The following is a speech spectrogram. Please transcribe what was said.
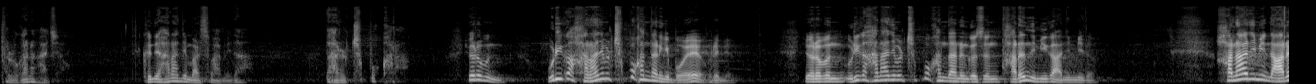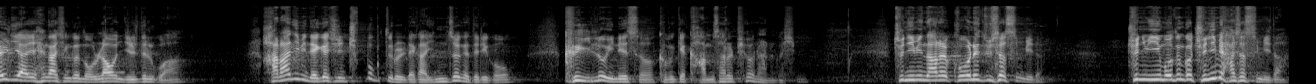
불가능하죠. 근데 하나님 말씀합니다. 나를 축복하라. 여러분, 우리가 하나님을 축복한다는 게 뭐예요, 그러면? 여러분, 우리가 하나님을 축복한다는 것은 다른 의미가 아닙니다. 하나님이 나를 위하여 행하신 그 놀라운 일들과 하나님이 내게 주신 축복들을 내가 인정해 드리고 그 일로 인해서 그분께 감사를 표현하는 것입니다. 주님이 나를 구원해 주셨습니다. 주님이 이 모든 거 주님이 하셨습니다.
